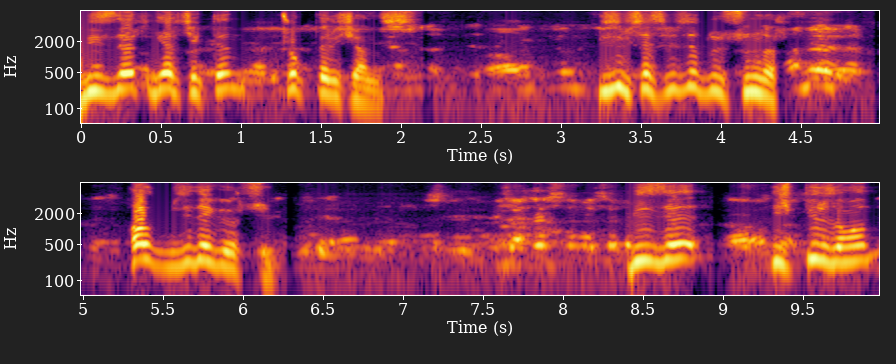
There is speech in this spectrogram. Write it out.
bizler gerçekten çok perişanız. Bizim sesimizi duysunlar. Halk bizi de görsün. Biz de hiçbir zaman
